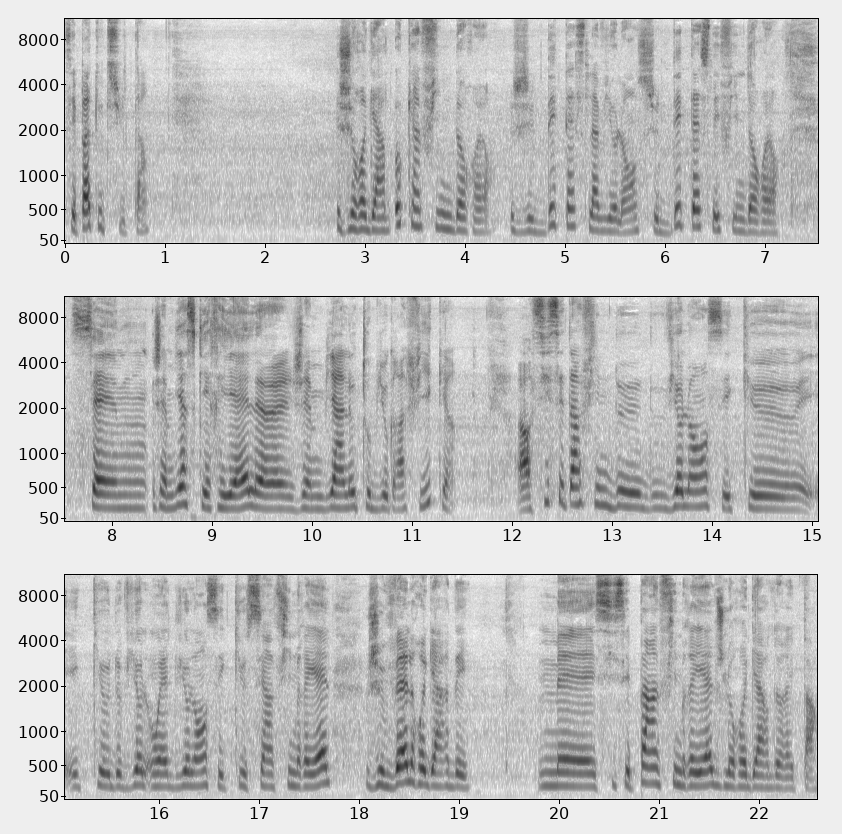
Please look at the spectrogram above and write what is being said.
c'est pas tout de suite. hein. Je regarde aucun film d'horreur. Je déteste la violence. Je déteste les films d'horreur. Hum, j'aime bien ce qui est réel. euh, J'aime bien l'autobiographique. Alors si c'est un film de, violence et que, de violence et que c'est un film réel, je vais le regarder. Mais si c'est pas un film réel, je le regarderai pas.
